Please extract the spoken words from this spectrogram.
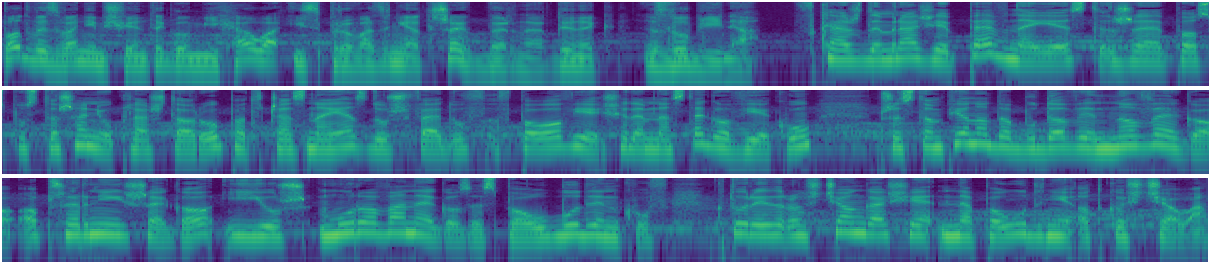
pod wezwaniem świętego Michała i sprowadzenia trzech Bernardynek z Lublina. W każdym razie pewne jest, że po spustoszeniu klasztoru podczas najazdu Szwedów w połowie XVII wieku przystąpiono do budowy nowego, obszerniejszego i już murowanego zespołu budynków, który rozciąga się na południe od kościoła.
